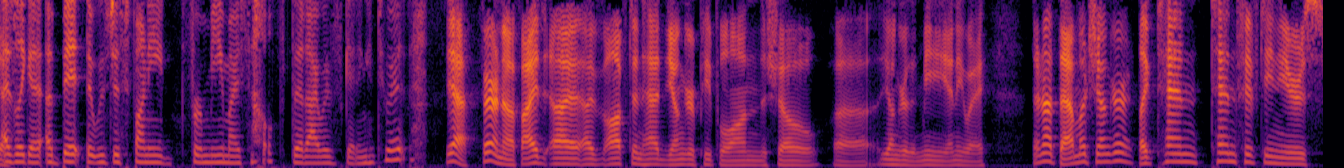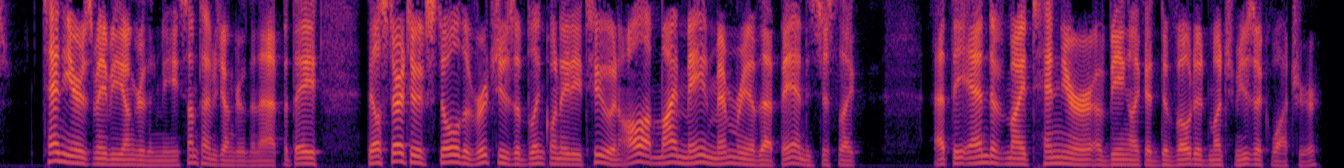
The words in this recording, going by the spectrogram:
Yes. as like a, a bit that was just funny for me myself that I was getting into it. Yeah, fair enough. I, I I've often had younger people on the show, uh, younger than me anyway. They're not that much younger, like 10, 10, 15 years, 10 years maybe younger than me, sometimes younger than that, but they they'll start to extol the virtues of Blink-182 and all my main memory of that band is just like at the end of my tenure of being like a devoted MuchMusic watcher,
